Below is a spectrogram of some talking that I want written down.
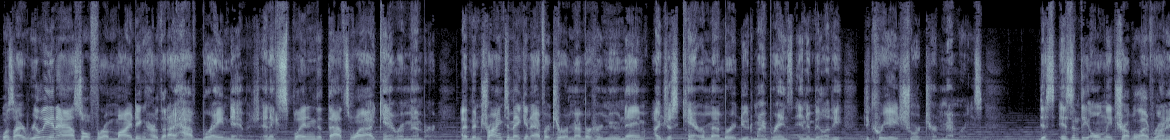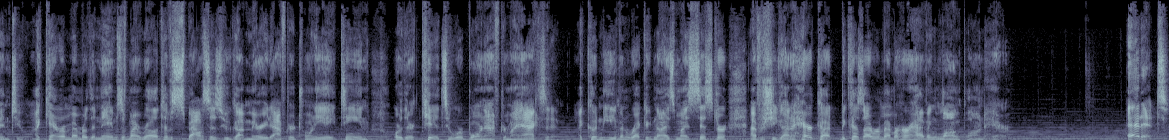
Was I really an asshole for reminding her that I have brain damage and explaining that that's why I can't remember? I've been trying to make an effort to remember her new name, I just can't remember it due to my brain's inability to create short term memories. This isn't the only trouble I've run into. I can't remember the names of my relatives' spouses who got married after 2018 or their kids who were born after my accident. I couldn't even recognize my sister after she got a haircut because I remember her having long blonde hair. Edit.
